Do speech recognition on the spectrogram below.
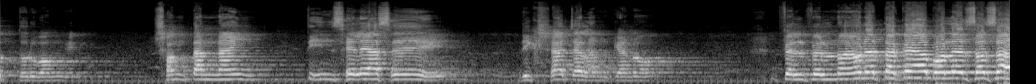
উত্তরবঙ্গে। সন্তান নাই, তিন ছেলে আছে, রিক্সা চালান কেন? ফেল ফেল নয়নে তাকায়া বলে সাসা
